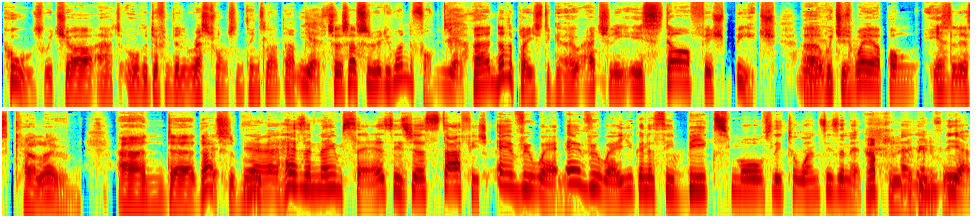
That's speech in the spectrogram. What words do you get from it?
pools, which are at all the different little restaurants and things like that. Yes. So it's absolutely wonderful. Yes. Uh, another place to go actually is Starfish Beach, uh, which is way up on Islas Colón, and uh, that's a re- Yeah, as the name says, it's just starfish everywhere, everywhere. You're going to see big, small, little ones, isn't it? Absolutely And- and- beautiful. yeah,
